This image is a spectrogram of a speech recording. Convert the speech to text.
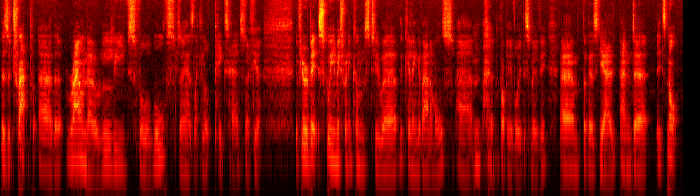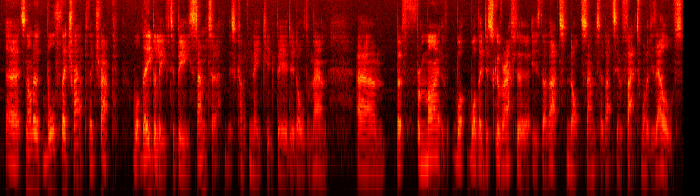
there's a trap uh, that Rauno leaves for wolves. So he has like a little pig's head. So if you're if you're a bit squeamish when it comes to uh, the killing of animals, um, probably avoid this movie. Um, but there's yeah, and uh, it's not uh, it's not a wolf they trap. They trap what they believe to be Santa, this kind of naked, bearded older man. Um, but from my what what they discover after is that that's not Santa. That's in fact one of his elves.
